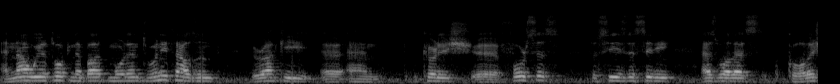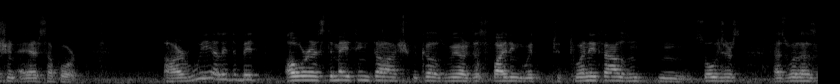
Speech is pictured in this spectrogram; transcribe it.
And now we are talking about more than 20,000 Iraqi uh, and Kurdish uh, forces to seize the city, as well as coalition air support. Are we a little bit overestimating Daesh because we are just fighting with 20,000 mm, soldiers as well as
